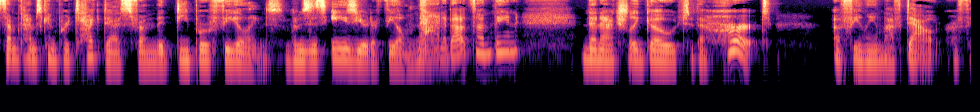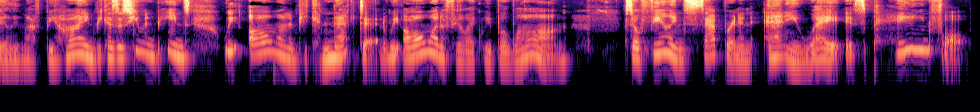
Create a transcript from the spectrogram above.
sometimes can protect us from the deeper feelings. Sometimes it's easier to feel mad about something than actually go to the hurt of feeling left out or feeling left behind. Because as human beings, we all want to be connected. We all want to feel like we belong. So feeling separate in any way is painful.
